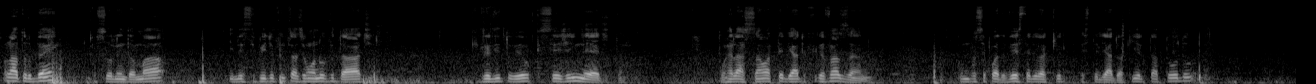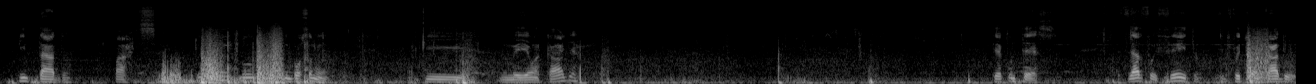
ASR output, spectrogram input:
Olá, tudo bem? Eu sou Lindomar e nesse vídeo eu vim trazer uma novidade que acredito eu que seja inédita com relação ao telhado que fica vazando. Como você pode ver, esse telhado aqui, esse telhado aqui está todo pintado, partes, tudo no, no embolsamento. Aqui no meio é uma calha. O que acontece? O telhado foi feito, ele foi trocado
